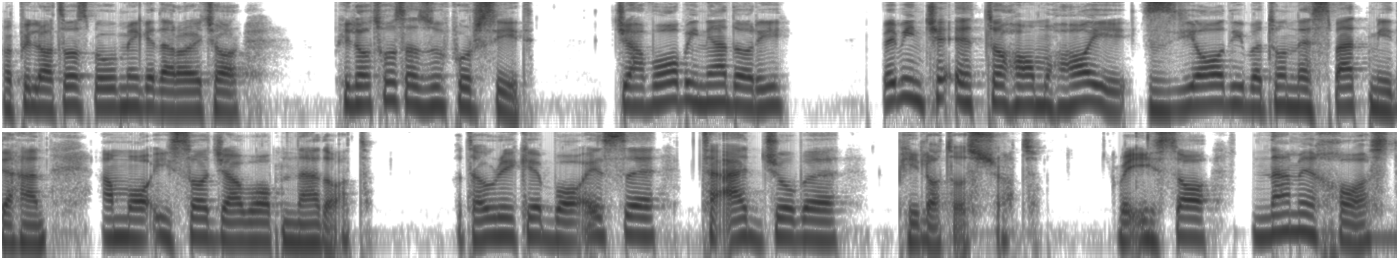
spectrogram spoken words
و پیلاتوس به او میگه در آیه 4 پیلاتوس از او پرسید جوابی نداری؟ ببین چه اتهامهایی زیادی به تو نسبت می‌دهند. اما عیسی جواب نداد. به طوری که باعث تعجب پیلاتوس شد. و عیسی نمی‌خواست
